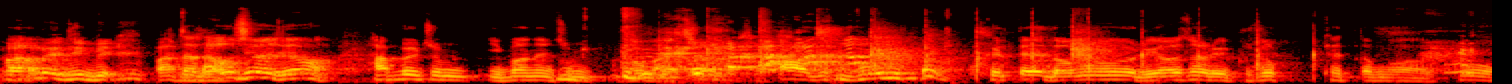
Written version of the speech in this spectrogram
마음의 준비. 맞다 나오셔야죠. 합을 좀 이번엔 좀 더 맞춰. 그때 너무 리허설이 부족했던 것 같고.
